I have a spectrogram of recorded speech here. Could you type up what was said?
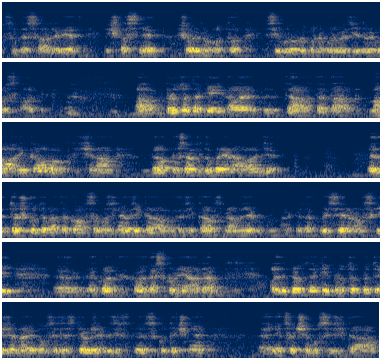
89, když vlastně šlo jenom o to, jestli budou nebo nebudou jezdit do Jugoslávie. A proto taky ale ta, ta, ta malá enkláva obklíčená byla pořád v dobré náladě. E, trošku to byla taková, samozřejmě, jak říkala, říkala správně takový Siranovský, e, taková, taková gaskoniáda. Ale bylo to taky proto, protože najednou se zjistilo, že existuje skutečně e, něco, čemu se říká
